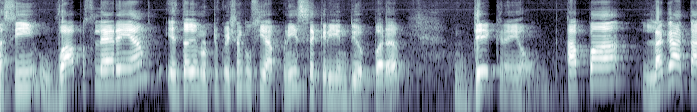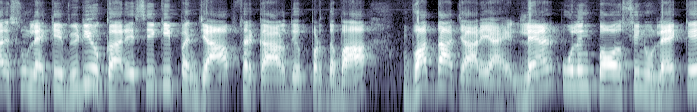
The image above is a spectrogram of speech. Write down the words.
ਅਸੀਂ ਵਾਪਸ ਲੈ ਰਹੇ ਹਾਂ। ਇਸ ਦਾ ਜੋ ਨੋਟੀਫਿਕੇਸ਼ਨ ਤੁਸੀਂ ਆਪਣੀ ਸਕਰੀਨ ਦੇ ਉੱਪਰ ਦੇਖ ਰਹੇ ਹੋ। ਆਪਾਂ ਲਗਾਤਾਰ ਇਸ ਨੂੰ ਲੈ ਕੇ ਵੀਡੀਓ ਕਰ ਰਹੇ ਸੀ ਕਿ ਪੰਜਾਬ ਸਰਕਾਰ ਦੇ ਉੱਪਰ ਦਬਾਅ ਵਧਦਾ ਜਾ ਰਿਹਾ ਹੈ। ਲੈਂਡ ਪੂਲਿੰਗ ਪਾਲਿਸੀ ਨੂੰ ਲੈ ਕੇ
